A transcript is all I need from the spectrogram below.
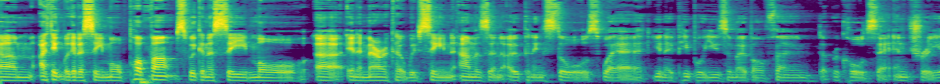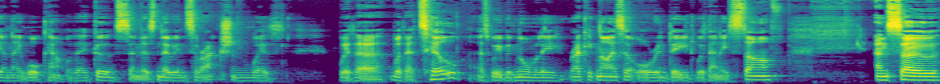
Um, I think we're going to see more pop ups. We're going to see more uh, in America. We've seen Amazon opening stores where you know people use a mobile phone that records their entry and they walk out with their goods, and there's no interaction with with a with a till as we would normally recognise it, or indeed with any staff. And so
